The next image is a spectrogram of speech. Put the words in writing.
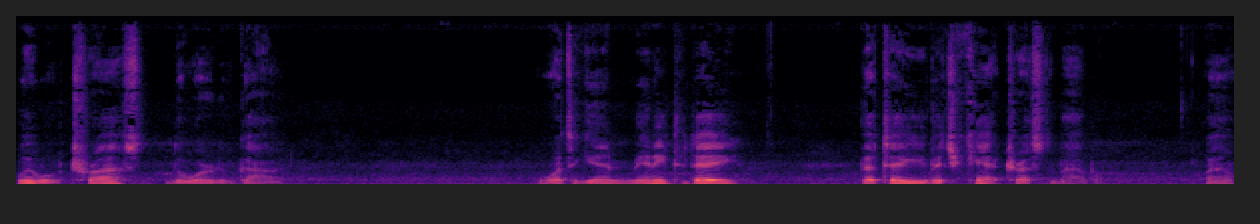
We will trust the word of God. Once again, many today, they'll tell you that you can't trust the Bible. Well,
